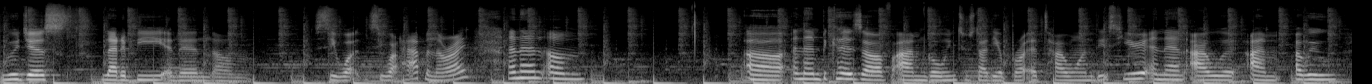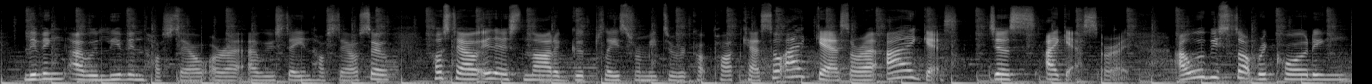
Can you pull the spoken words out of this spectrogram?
We'll just let it be and then um, see what see what happened, alright? And then um uh, and then because of I'm going to study abroad at Taiwan this year, and then I will I'm I will living I will live in hostel or I will stay in hostel. So hostel it is not a good place for me to record podcast. So I guess alright, I guess just I guess alright. I will be stop recording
